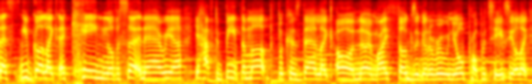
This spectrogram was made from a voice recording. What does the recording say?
let's you've got like a king of a certain area, you have to beat them up because they're like, oh no, my thugs are gonna ruin your property. So you're like,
